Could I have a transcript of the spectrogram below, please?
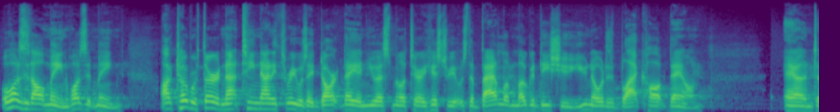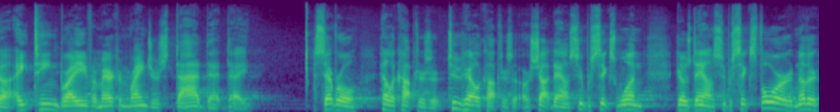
Well, what does it all mean? What does it mean? October 3rd, 1993 was a dark day in U.S. military history. It was the Battle of Mogadishu. You know it as Black Hawk Down. And uh, 18 brave American Rangers died that day. Several helicopters, or two helicopters, are shot down. Super 6 1 goes down. Super 6 4, another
